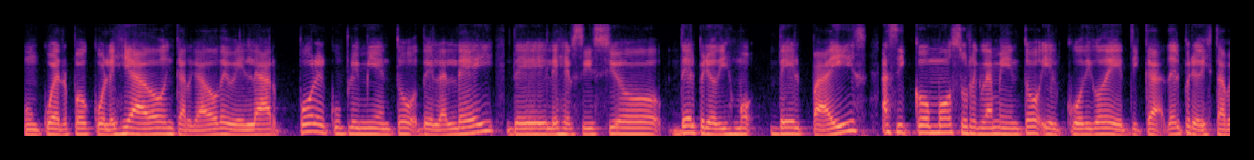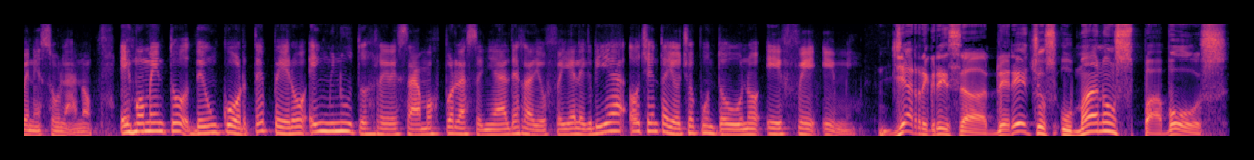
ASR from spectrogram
un cuerpo colegiado encargado de velar por el cumplimiento de la ley del ejercicio del periodismo del país, así como su reglamento y el código de ética del periodista venezolano. Es momento de un corte, pero en minutos regresamos por la señal de Radio Fe y Alegría 88.1 FM. Ya regresa Derechos Humanos Pa' Vos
